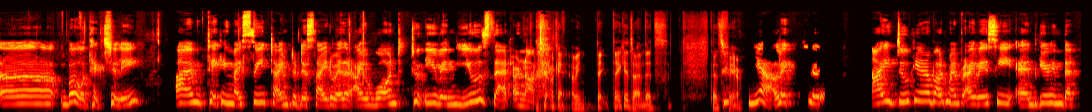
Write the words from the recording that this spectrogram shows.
Uh, both, actually. I'm taking my sweet time to decide whether I want to even use that or not. okay, I mean, take take your time. That's that's fair. Yeah, like I do care about my privacy, and given that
